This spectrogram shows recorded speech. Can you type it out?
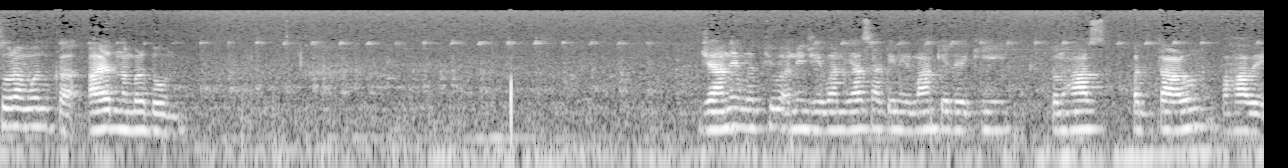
सूरा मुल्क आयत नंबर दोन. ज्याने मृत्यू आणि जीवन यासाठी निर्माण केले की तुम्हास पत्ताळून पहावे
